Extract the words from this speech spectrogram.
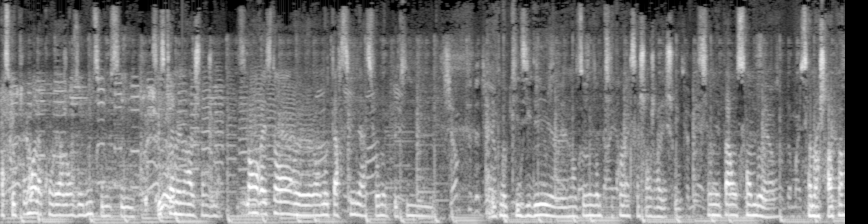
Parce que pour moi, la convergence des luttes, c'est ce qui amènera le changement. C'est pas en restant euh, en autarcie là, sur nos petits, avec nos petites idées euh, dans, dans un petit coin que ça changera les choses. Si on n'est pas ensemble, euh, ça marchera pas.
